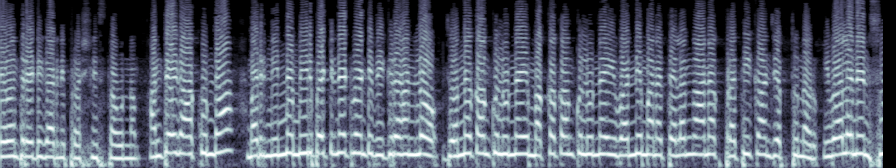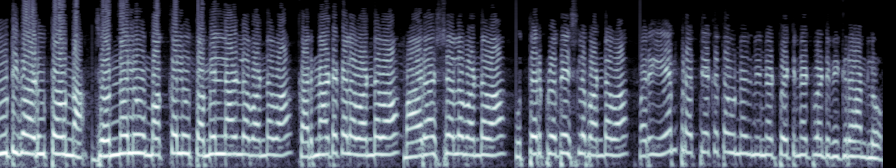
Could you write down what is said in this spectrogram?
రేవంత్ రెడ్డి గారిని ప్రశ్నిస్తా ఉన్నాం. అంతేకాకుండా మరి నిన్న మీరు పెట్టినటువంటి విగ్రహంలో జొన్న కంకులు ఉన్నాయి మక్క కంకులు ఉన్నాయి ఇవన్నీ మన తెలంగాణకు ప్రతీక అని చెప్తున్నారు. ఇవాళ నేను సూటిగా అడుగుతా ఉన్నా జొన్నలు మక్కలు తమిళనాడులో వండవా? కర్ణాటకలో వండవా? మహారాష్ట్రలో వండవా? ఉత్తరప్రదేశ్లో వండవా? మరి ఏం ప్రత్యేకత ఉన్నది నిన్న పెట్టినటువంటి విగ్రహంలో?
